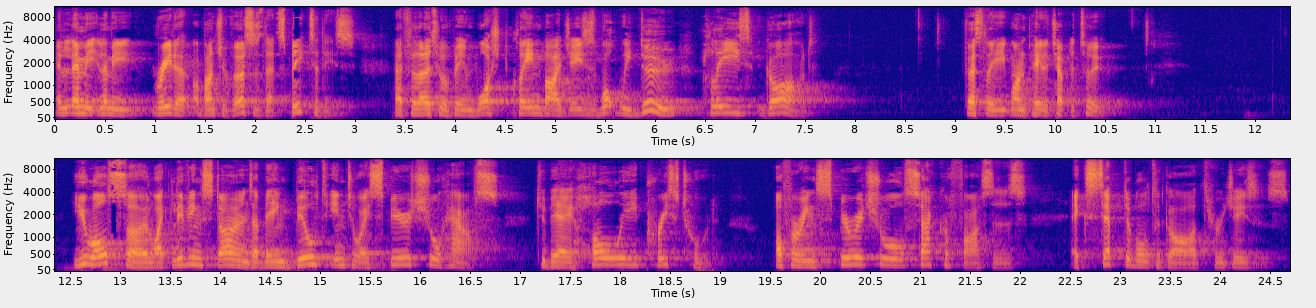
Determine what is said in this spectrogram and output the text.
And let me, let me read a, a bunch of verses that speak to this. That for those who have been washed clean by Jesus, what we do please God. Firstly, 1 Peter chapter 2. You also, like living stones, are being built into a spiritual house to be a holy priesthood, offering spiritual sacrifices acceptable to God through Jesus.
